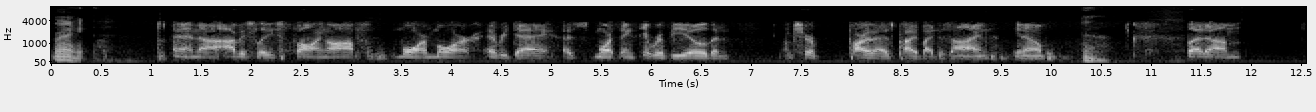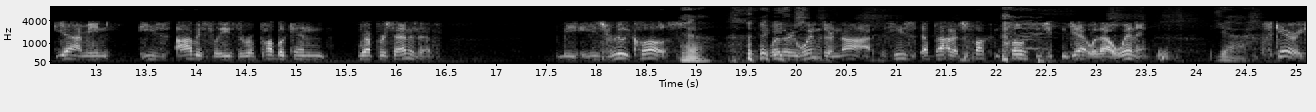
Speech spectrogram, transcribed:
Right. and uh, obviously he's falling off more and more every day as more things get revealed, and I'm sure part of that is probably by design, you know. Yeah. But um, yeah, I mean, he's obviously he's the Republican representative. I mean, he's really close. Yeah. Whether he wins or not, he's about as fucking close as you can get without winning. yeah. Scary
